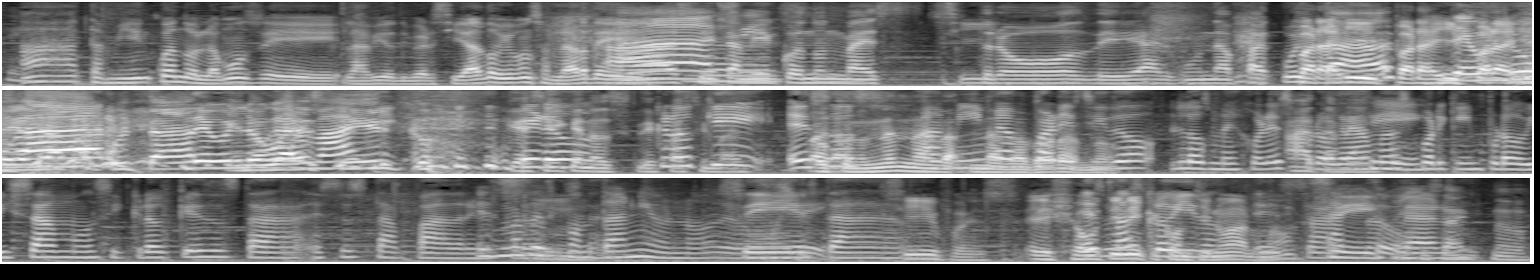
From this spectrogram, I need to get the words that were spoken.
Sí. Ah, también cuando hablamos de la biodiversidad, hoy vamos a hablar de... Ah, sí, sí. también con un maestro de alguna facultad. para ahí, para ahí, de un para la lugar, facultad, de un no lugar mágico. Que sí, Pero que nos dejó creo que esos una nada- a mí me han parecido los mejores Ah, programas Sí. porque improvisamos y creo que eso está eso está padre. Es más espontáneo, ¿no? De Sí, está. Sí, pues el show tiene que continuar, ¿no? Exacto. Sí, claro. Exacto.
